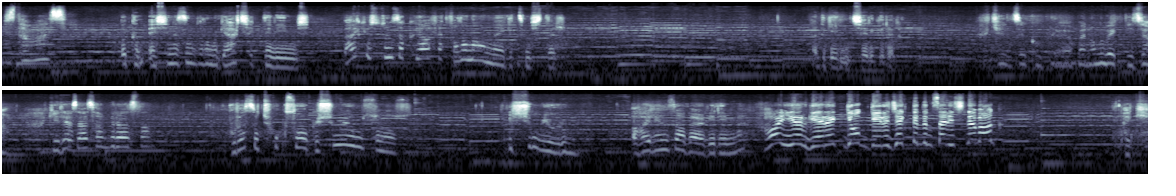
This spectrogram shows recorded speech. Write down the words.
İstemez. Bakın eşinizin durumu gerçekten iyiymiş. Belki üstünüze kıyafet falan almaya gitmiştir. Hadi gelin içeri girelim. Gelecek o buraya, ben onu bekleyeceğim. Gelir zaten birazdan. Burası çok soğuk, üşümüyor musunuz? Üşümüyorum. Ailenize haber vereyim mi? Hayır, gerek yok. Gelecek dedim, sen içine bak. Peki.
